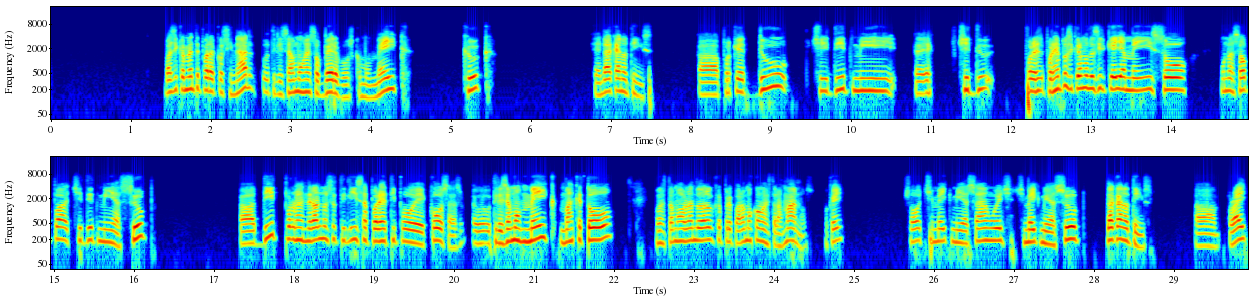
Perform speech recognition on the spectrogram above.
Básicamente para cocinar utilizamos esos verbos como make, cook, and that kind of things. Uh, porque do, she did me, eh, she do, por, ej- por ejemplo, si queremos decir que ella me hizo una sopa, she did me a soup. Uh, did por lo general no se utiliza para ese tipo de cosas. Eh, utilizamos make más que todo cuando estamos hablando de algo que preparamos con nuestras manos, ¿ok? So she make me a sandwich, she make me a soup, that kind of things. Uh, right?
